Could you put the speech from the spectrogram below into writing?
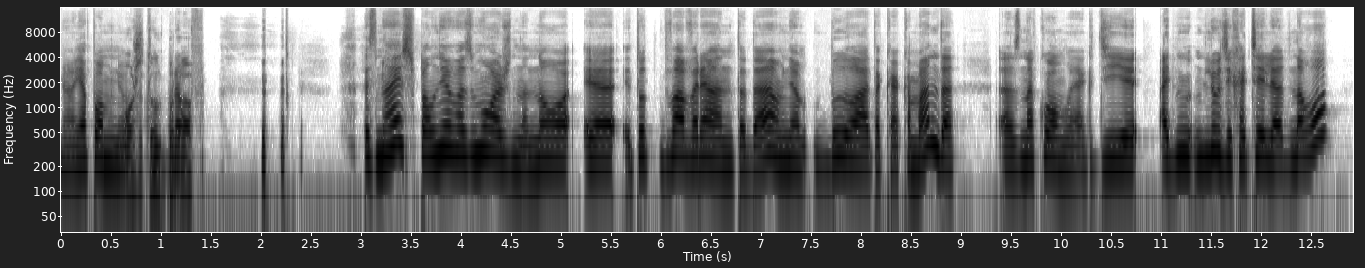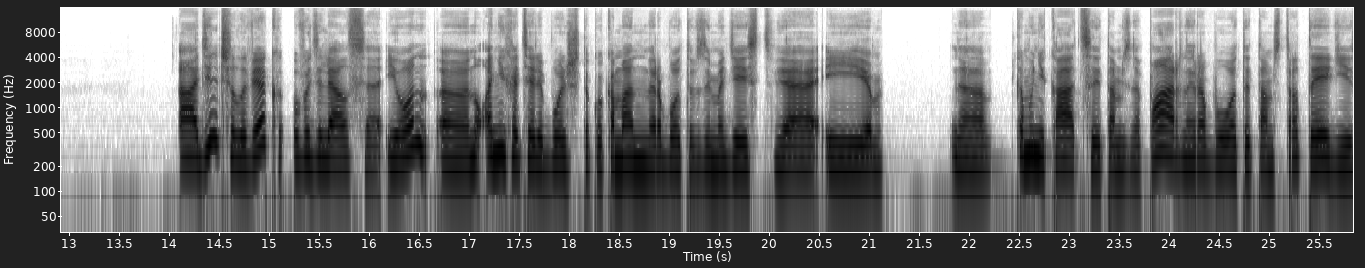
А, я помню... Может, он прав. Знаешь, вполне возможно, но э, тут два варианта, да. У меня была такая команда э, знакомая, где одни, люди хотели одного, а один человек выделялся, и он, э, ну, они хотели больше такой командной работы, взаимодействия и э, коммуникации, там, не знаю, парной работы, там, стратегии,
